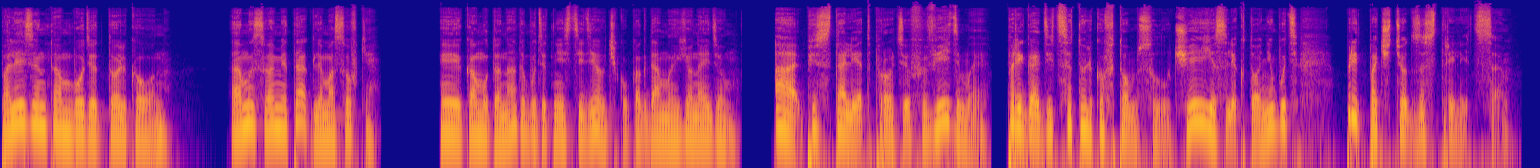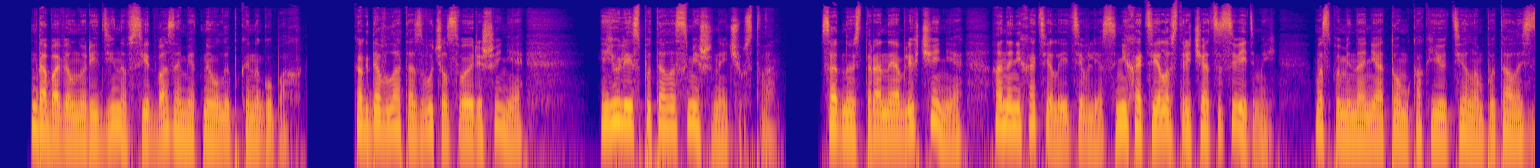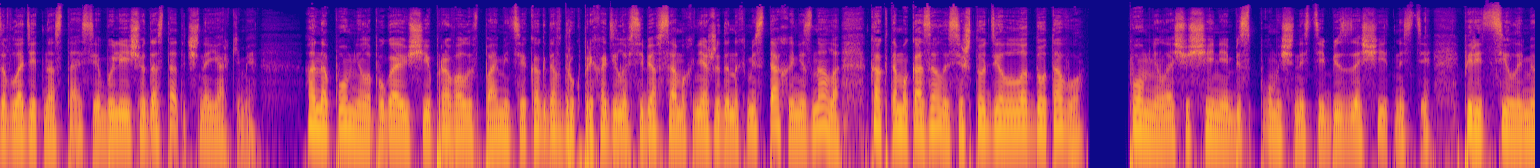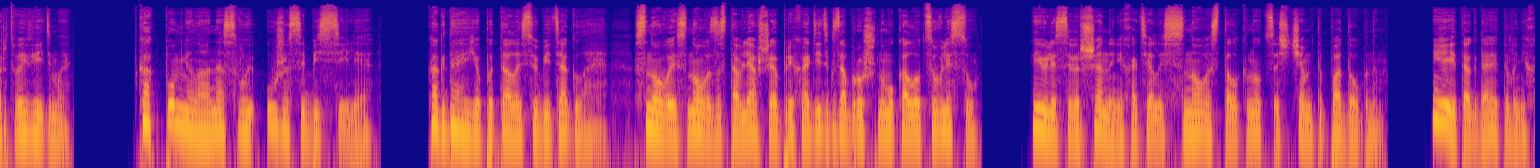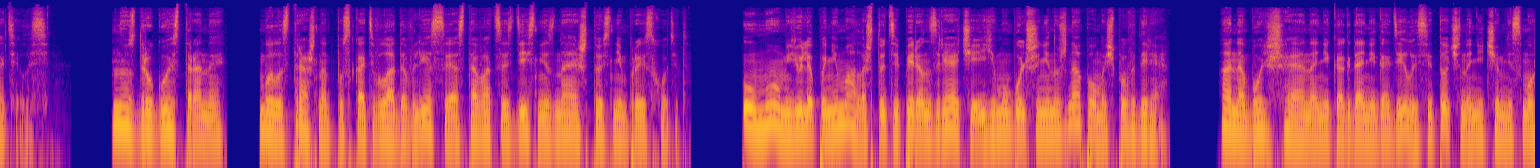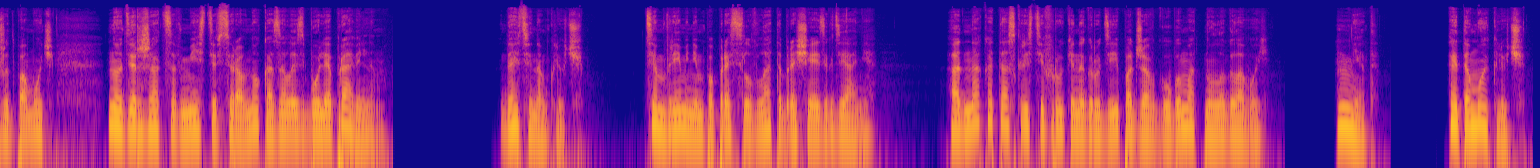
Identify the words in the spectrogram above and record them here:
Полезен там будет только он. А мы с вами так, для массовки. И кому-то надо будет нести девочку, когда мы ее найдем. А пистолет против ведьмы пригодится только в том случае, если кто-нибудь предпочтет застрелиться», — добавил Нуридинов с едва заметной улыбкой на губах. Когда Влад озвучил свое решение, Юля испытала смешанные чувства. С одной стороны, облегчение. Она не хотела идти в лес, не хотела встречаться с ведьмой — Воспоминания о том, как ее телом пыталась завладеть Настасья, были еще достаточно яркими. Она помнила пугающие провалы в памяти, когда вдруг приходила в себя в самых неожиданных местах и не знала, как там оказалась и что делала до того. Помнила ощущение беспомощности и беззащитности перед силой мертвой ведьмы. Как помнила она свой ужас и бессилие, когда ее пыталась убить Аглая, снова и снова заставлявшая приходить к заброшенному колодцу в лесу. Юле совершенно не хотелось снова столкнуться с чем-то подобным. Ей тогда этого не хотелось. Но с другой стороны, было страшно отпускать Влада в лес и оставаться здесь, не зная, что с ним происходит. Умом Юля понимала, что теперь он зрячий, и ему больше не нужна помощь поводыря. Она большая, она никогда не годилась и точно ничем не сможет помочь, но держаться вместе все равно казалось более правильным. «Дайте нам ключ», — тем временем попросил Влад, обращаясь к Диане. Однако та, скрестив руки на груди и поджав губы, мотнула головой. «Нет, это мой ключ.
